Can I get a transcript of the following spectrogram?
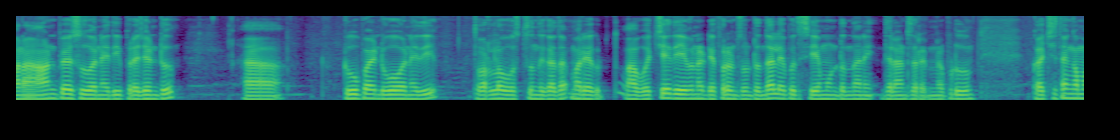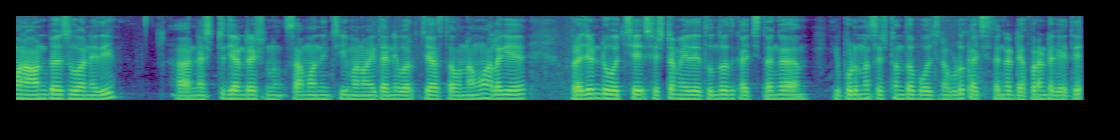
మన ఆన్ పేసు అనేది ప్రజెంట్ టూ పాయింట్ ఓ అనేది త్వరలో వస్తుంది కదా మరి ఆ వచ్చేది ఏమైనా డిఫరెన్స్ ఉంటుందా లేకపోతే సేమ్ ఉంటుందా అని దిలాన్ సార్ అడిగినప్పుడు ఖచ్చితంగా మన ఆన్ పేసు అనేది నెక్స్ట్ జనరేషన్ సంబంధించి మనం అయితే అన్ని వర్క్ చేస్తూ ఉన్నాము. అలాగే ప్రజెంట్ వచ్చే సిస్టమ్ ఏదైతే ఉందో అది ఖచ్చితంగా ఇప్పుడున్న సిస్టంతో పోల్చినప్పుడు ఖచ్చితంగా డిఫరెంట్గా అయితే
